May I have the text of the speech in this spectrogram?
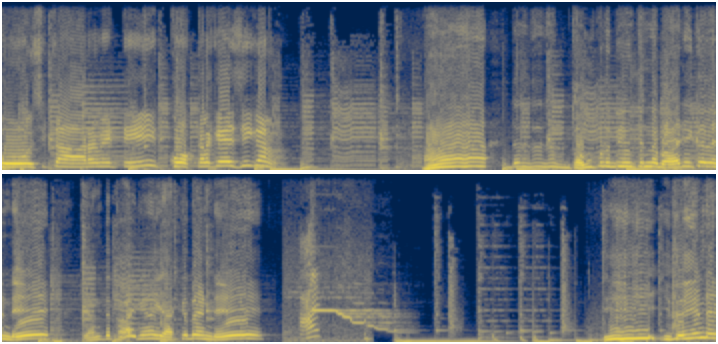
కోసి కారం పెట్టి ద- ద- దంపుడు బియ్యం తిన్న బాడీ కదండి. ఎంత తాగినా ఎక్కదండి. ఈ ఇదయ్యండి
